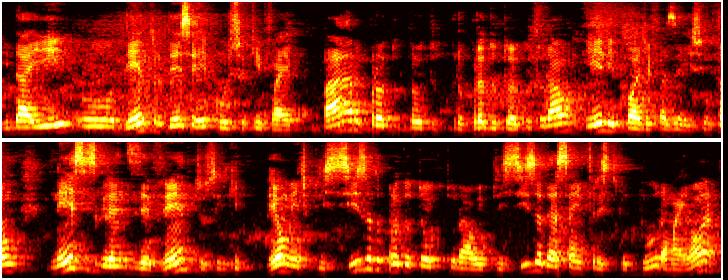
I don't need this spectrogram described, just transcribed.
e daí o, dentro desse recurso que vai para o pro, produtor cultural, ele pode fazer isso. Então, nesses grandes eventos em que realmente precisa do produtor cultural e precisa dessa infraestrutura maior,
